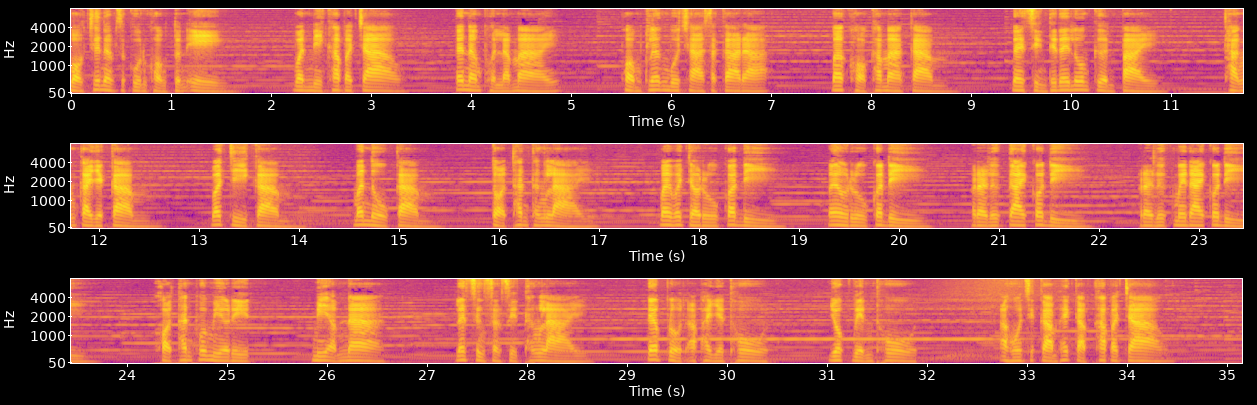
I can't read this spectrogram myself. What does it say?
บอกชื่อนามสกุลของตนเอง วันนี้ข้าพเจ้าได้นำผลไม้พร้อมเครื่องบูชาสักการะ มาขอขมากรรม ในสิ่งที่ได้ล่วงเกินไป ทั้งกายกรรม วจีกรรม มโนกรรม ต่อท่านทั้งหลาย ไม่ว่าจะรู้ก็ดี ไม่รู้ก็ดี ระลึกได้ก็ดี ระลึกไม่ได้ก็ดี ขอท่านผู้มีฤทธิ์มีอำนาจ และสิ่งศักดิ์สิทธิ์ทั้งหลาย ได้โปรดอภัยโทษ ยกเว้นโทษ อโหสิกรรมให้กับข้าพเจ้า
